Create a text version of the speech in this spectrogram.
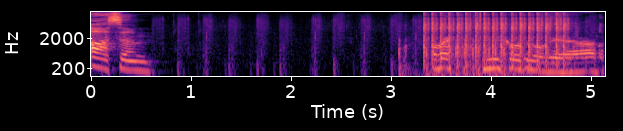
Awesome. अबे ये छोटू हो गया यार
